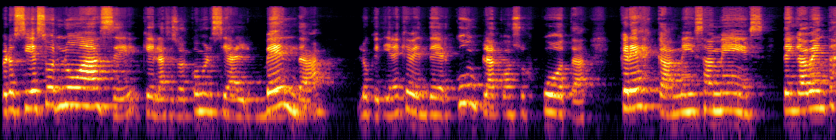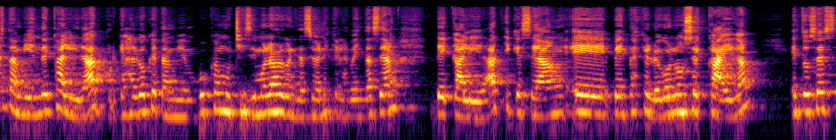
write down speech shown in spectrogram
Pero si eso no hace que el asesor comercial venda lo que tiene que vender, cumpla con sus cuotas, crezca mes a mes, tenga ventas también de calidad, porque es algo que también buscan muchísimo las organizaciones, que las ventas sean de calidad y que sean eh, ventas que luego no se caigan. Entonces,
